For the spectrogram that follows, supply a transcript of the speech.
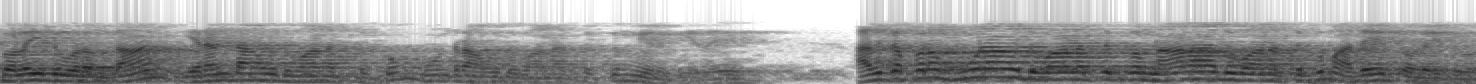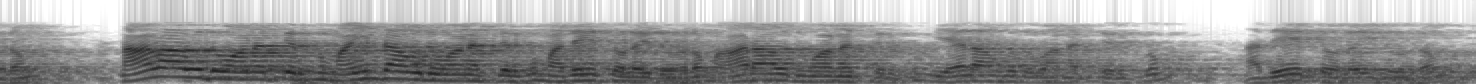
தொலைதூரம் தான் இரண்டாவது வானத்துக்கும் மூன்றாவது வானத்துக்கும் இருக்குது. அதுக்கப்புறம் மூணாவது வானத்துக்கும் நாலாவது வானத்துக்கும் அதே தொலைதூரம் நாலாவது வானத்திற்கும் ஐந்தாவது வானத்திற்கும் அதே தொலைதூரம் ஆறாவது வானத்திற்கும் ஏழாவது வானத்திற்கும் அதே தொலைதூரம்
